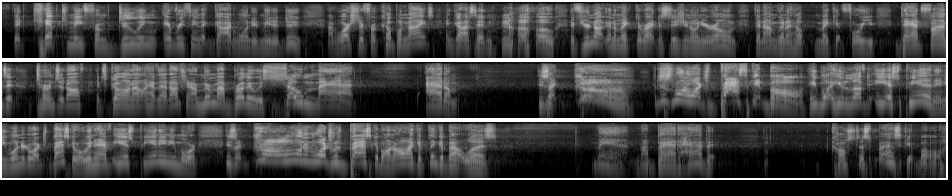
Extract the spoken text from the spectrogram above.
that kept me from doing everything that God wanted me to do. I watched it for a couple nights and God said, No, if you're not going to make the right decision on your own, then I'm going to help make it for you. Dad finds it, turns it off, it's gone. I don't have that option. I remember my brother was so mad, Adam. He's like, I just want to watch basketball. He, he loved ESPN and he wanted to watch basketball. We didn't have ESPN anymore. He's like, all I wanted to watch was basketball. And all I could think about was, man, my bad habit cost us basketball.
